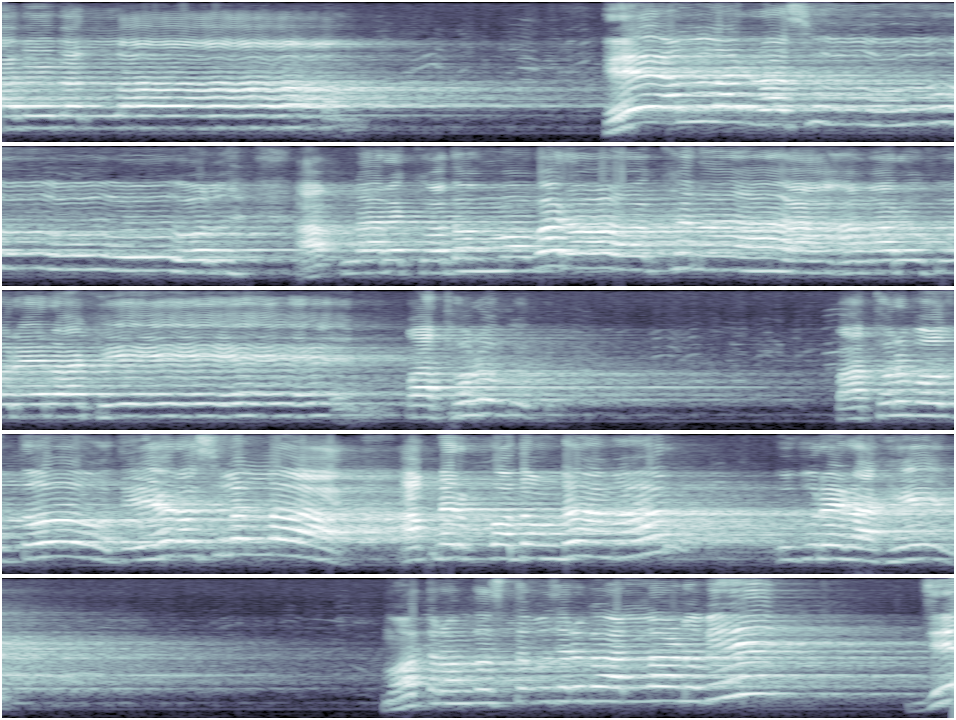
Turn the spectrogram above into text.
হাবিবাল্লাহ। হে আল্লাহর রাসূল, আপনার কদম মোবারক খানা আমার উপরে রাখে পাথর পাথর বলতো যে, হে রাসূলুল্লাহ, আপনার কদমটা আমার উপরে রাখেন। মহতরম দোস্ত বুজুর্গ, আল্লাহ নবী যে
